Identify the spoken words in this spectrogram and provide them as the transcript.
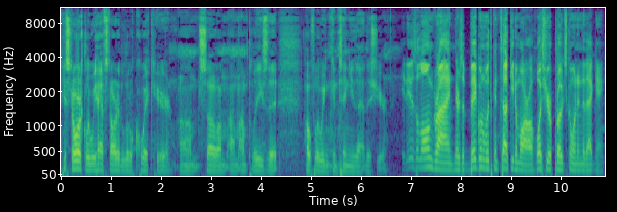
historically we have started a little quick here, um, so I'm, I'm I'm pleased that hopefully we can continue that this year. It is a long grind. There's a big one with Kentucky tomorrow. What's your approach going into that game?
